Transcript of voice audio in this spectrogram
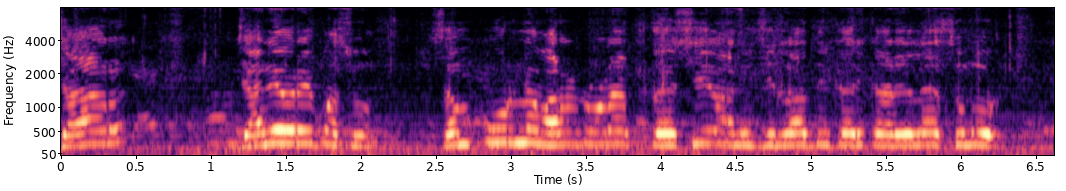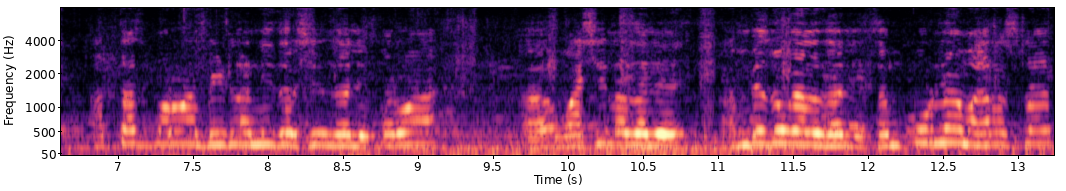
चार जानेवारीपासून संपूर्ण मराठवाड्यात तहसील आणि जिल्हाधिकारी कार्यालयासमोर आत्ताच परवा बीडला निदर्शन झाले परवा वाशीला झाले आंबेजोगाला झाले. संपूर्ण महाराष्ट्रात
